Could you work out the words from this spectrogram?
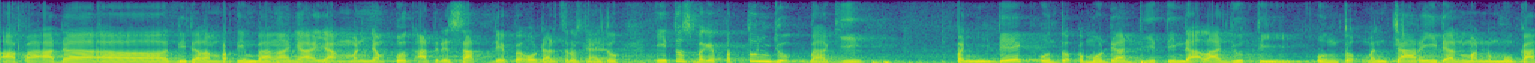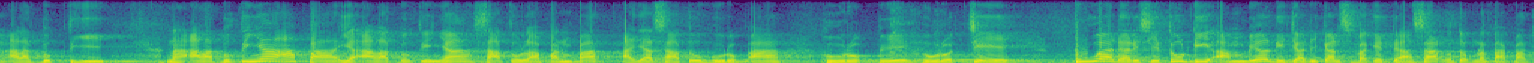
apa ada uh, di dalam pertimbangannya yang menyebut adresat DPO dan seterusnya itu itu sebagai petunjuk bagi penyidik untuk kemudian ditindaklanjuti untuk mencari dan menemukan alat bukti. Nah, alat buktinya apa? Ya alat buktinya 184 ayat 1 huruf A, huruf B, huruf C. Dua dari situ diambil dijadikan sebagai dasar untuk menetapkan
